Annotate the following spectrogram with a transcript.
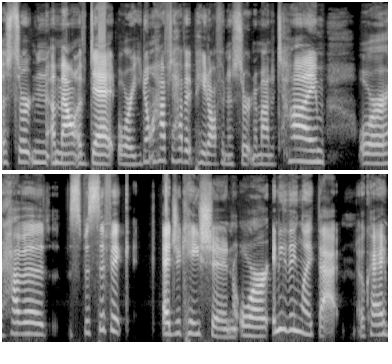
a certain amount of debt, or you don't have to have it paid off in a certain amount of time, or have a specific education or anything like that. Okay.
